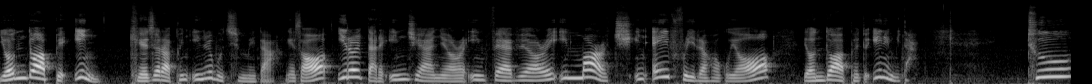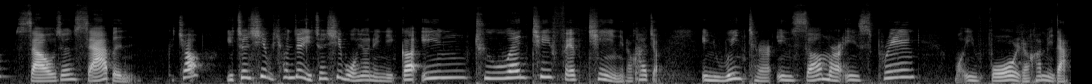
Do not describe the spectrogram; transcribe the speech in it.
연도 앞에 in 계절 앞엔 in을 붙입니다. 그래서 1월 달에 in January, in February, in March, in April이라고 하고요. 연도 앞에도 in입니다. 2007 그쵸? 2010 현재 2015년이니까 in 2015이라고 하죠. in winter, in summer, in spring, 뭐 in fall이라고 합니다.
